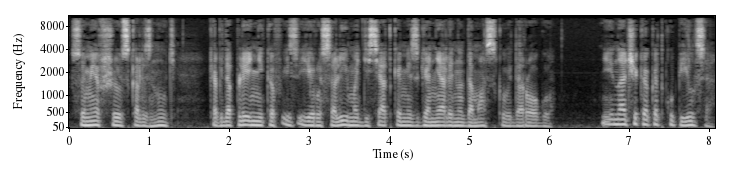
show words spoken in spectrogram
сумевший ускользнуть, когда пленников из Иерусалима десятками сгоняли на Дамасскую дорогу. Не иначе, как откупился.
